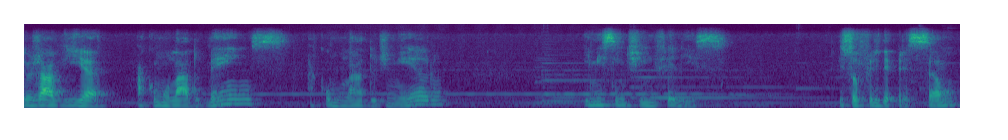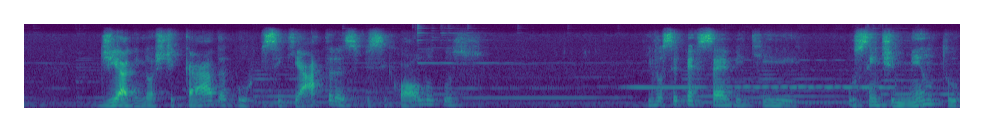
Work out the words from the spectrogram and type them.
eu já havia acumulado bens, acumulado dinheiro e me senti infeliz. E sofri depressão, diagnosticada por psiquiatras, psicólogos. E você percebe que o sentimento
